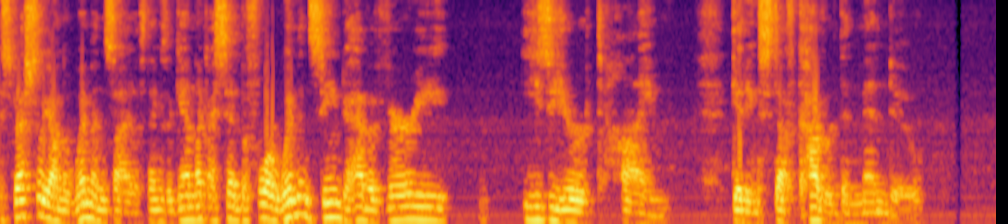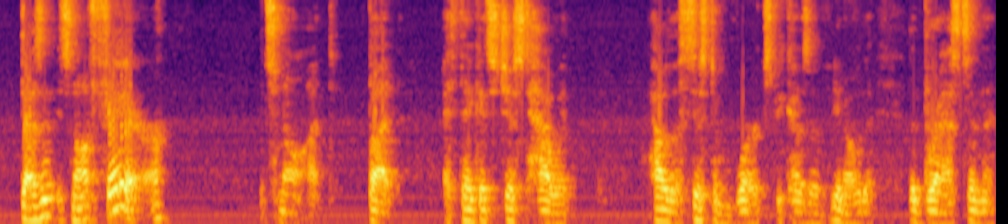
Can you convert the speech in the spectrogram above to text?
especially on the women's side of things, again, like I said before, women seem to have a very easier time getting stuff covered than men do. Doesn't, it's not fair, it's not, but I think it's just how it how the system works because of you know the the breasts and the,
